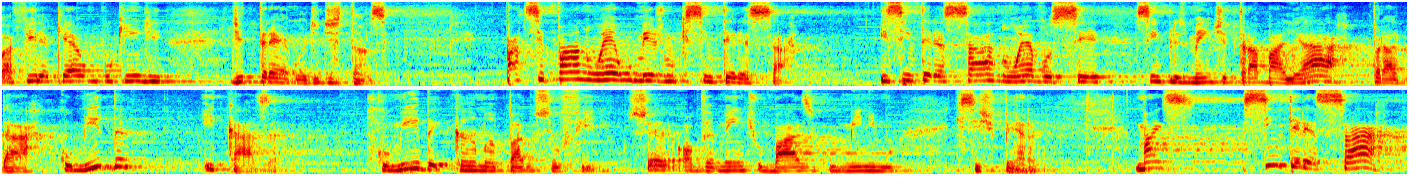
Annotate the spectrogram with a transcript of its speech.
a filha quer um pouquinho de, de trégua, de distância. Participar não é o mesmo que se interessar. E se interessar não é você simplesmente trabalhar para dar comida e casa, comida e cama para o seu filho. Isso é, obviamente, o básico, o mínimo que se espera. Mas se interessar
